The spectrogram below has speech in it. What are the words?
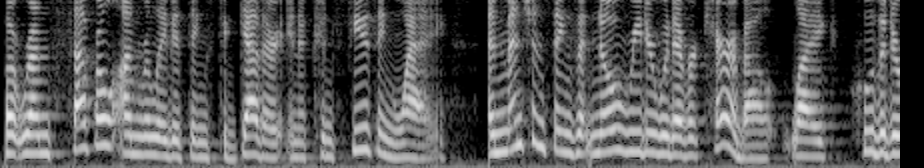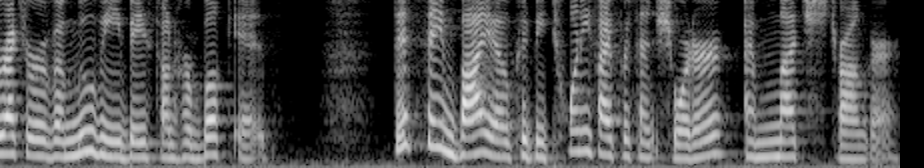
but runs several unrelated things together in a confusing way and mentions things that no reader would ever care about, like who the director of a movie based on her book is. This same bio could be 25% shorter and much stronger.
